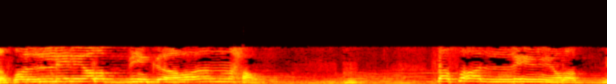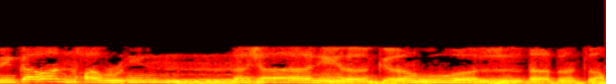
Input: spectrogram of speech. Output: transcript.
فصل لربك وانحر. فصل لربك وانحر. إن شانئك هو الأبتر.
